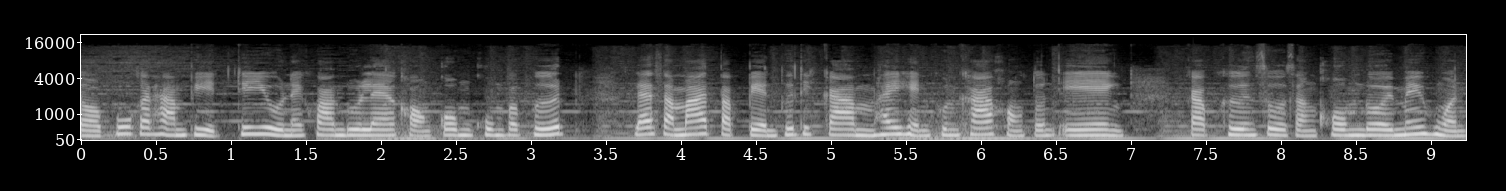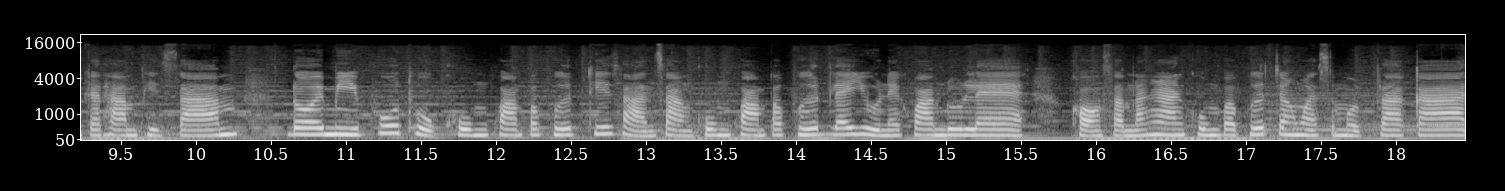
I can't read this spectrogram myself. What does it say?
ต่อผู้กระทำผิดที่อยู่ในความดูแลของกรมคุมประพฤติ และสามารถปรับเปลี่ยนพฤติกรรมให้เห็นคุณค่าของตนเองกลับคืนสู่สังคมโดยไม่หวนกระทำผิดซ้ำ โดยมีผู้ถูกคุมความประพฤติที่ศาลสั่งคุมความประพฤติและอยู่ในความดูแล ของสำนักงานคุมประพฤติจังหวัดสมุทรปราการ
